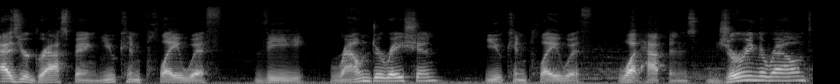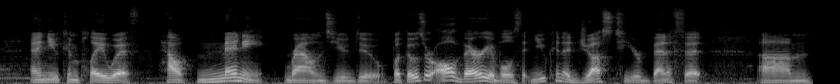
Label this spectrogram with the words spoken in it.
as you're grasping, you can play with the round duration you can play with what happens during the round and you can play with how many rounds you do. But those are all variables that you can adjust to your benefit um,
